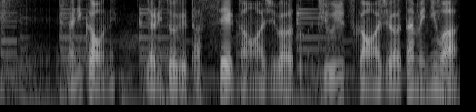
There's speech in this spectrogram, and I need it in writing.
えー、何かをねやり遂げ達成感を味わうとか充実感を味わうためには、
